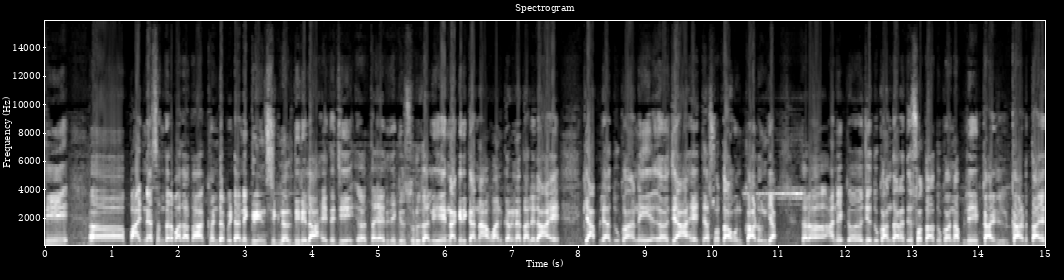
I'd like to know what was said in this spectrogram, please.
ती पाडण्यासंदर्भात आता खंडपीठाने ग्रीन सिग्नल दिलेला आहे. त्याची तयारी देखील सुरू झाली आहे. नागरिकांना आवाहन करण्यात आलेलं आहे की आपल्या दुकाने ज्या आहेत त्या स्वतःहून काढून घ्या. तर अनेक जे दुकानदार आहेत ते स्वतः दुकान आपली काढ काढतायत.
